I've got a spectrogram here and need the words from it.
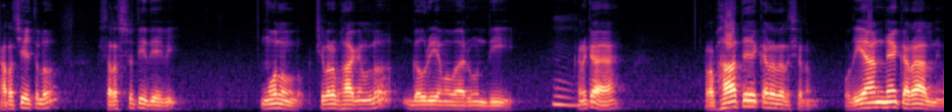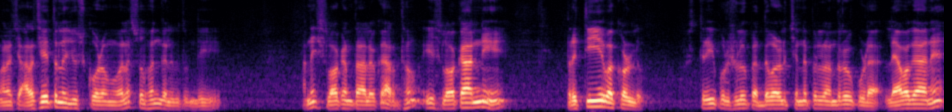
అరచేతిలో సరస్వతీదేవి మూలంలో చివరి భాగంలో గౌరీ అమ్మవారు ఉంది. కనుక ప్రభాతే కర దర్శనం ఉదయాన్నే కరాలని మన అరచేతులను చూసుకోవడం వల్ల శుభం కలుగుతుంది అని శ్లోకం తాలూకా అర్థం. ఈ శ్లోకాన్ని ప్రతి ఒక్కళ్ళు స్త్రీ పురుషులు పెద్దవాళ్ళు చిన్నపిల్లలు అందరూ కూడా లేవగానే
